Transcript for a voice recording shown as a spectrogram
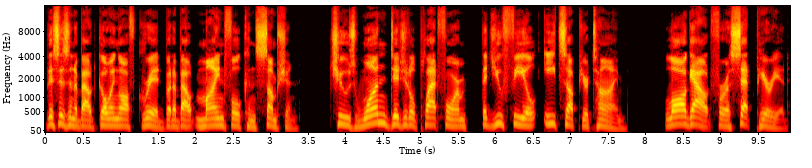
This isn't about going off grid, but about mindful consumption. Choose one digital platform that you feel eats up your time. Log out for a set period.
